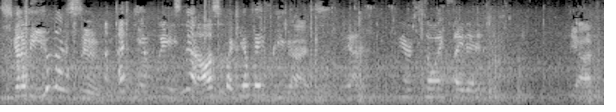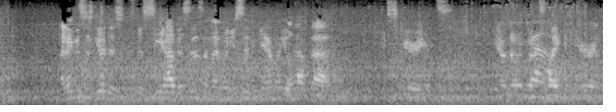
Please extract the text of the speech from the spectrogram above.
this is gonna be you guys soon. I can't wait. Isn't that awesome? I can't wait for you guys. Yeah. We are so excited. Yeah. I think this is good to, to see how this is, and then when you sit in Gamma, you'll have that experience, you know, knowing what it's like in here. And,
